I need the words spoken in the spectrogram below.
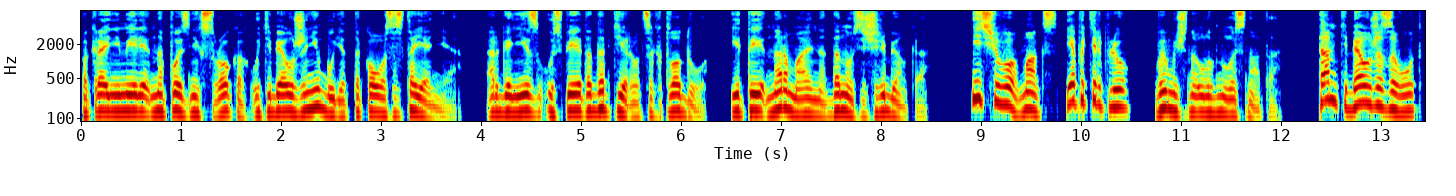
По крайней мере, на поздних сроках у тебя уже не будет такого состояния. Организм успеет адаптироваться к плоду, и ты нормально доносишь ребенка. «Ничего, Макс, я потерплю», — вымученно улыбнулась Ната. «Там тебя уже зовут».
